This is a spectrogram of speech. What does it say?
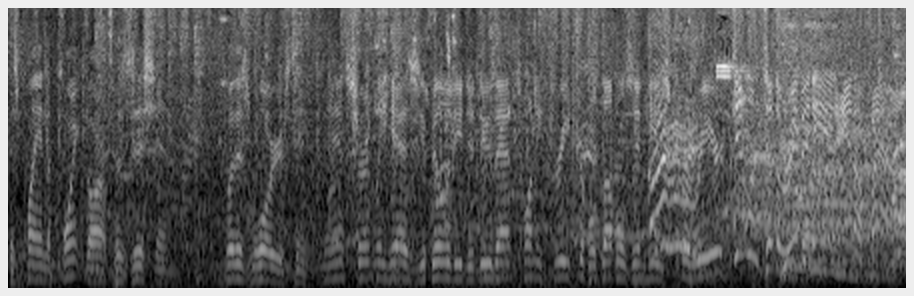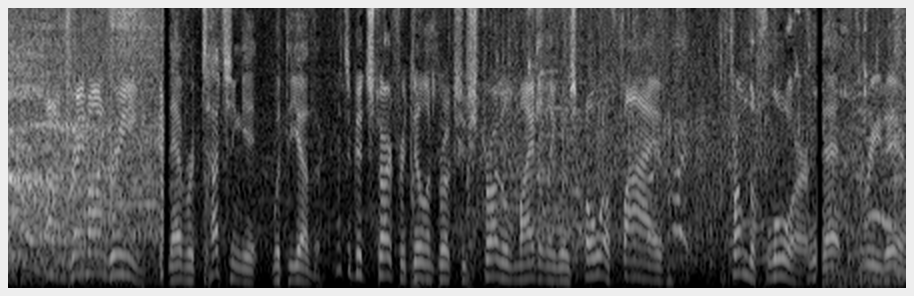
is playing the point guard position for this Warriors team. And certainly he has the ability to do that. 23 triple doubles in his career. Dillon to the rim and in, and a foul on Draymond Green. Never touching it with the other. That's a good start for Dillon Brooks, who struggled mightily, was 0 of 5 from the floor. That three there.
